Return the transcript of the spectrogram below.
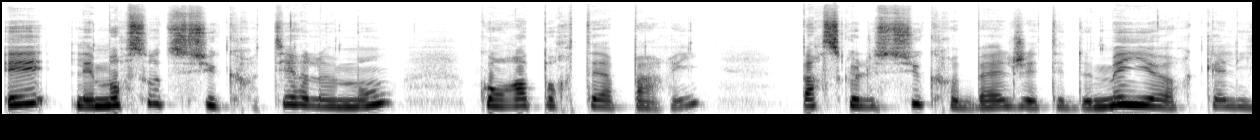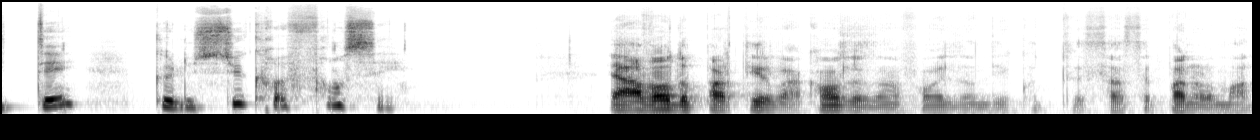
Et les morceaux de sucre tire-le-mont qu'on rapportait à Paris parce que le sucre belge était de meilleure qualité que le sucre français. Et avant de partir en vacances, les enfants, ils ont dit, écoute, ça, c'est pas normal.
